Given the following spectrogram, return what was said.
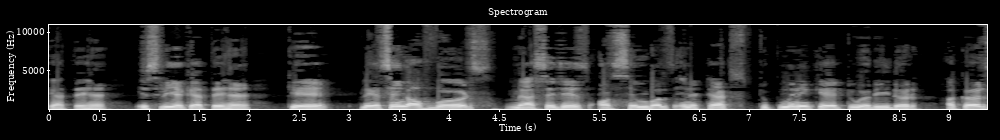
کہتے ہیں اس لیے کہتے ہیں کہ پلیسنگ آف ورڈس میسیجز اور symbols in a text to communicate to a reader occurs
